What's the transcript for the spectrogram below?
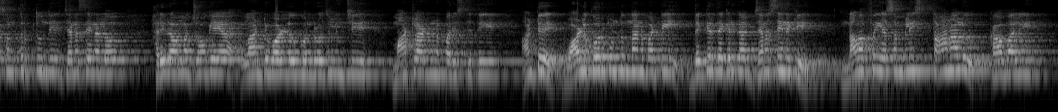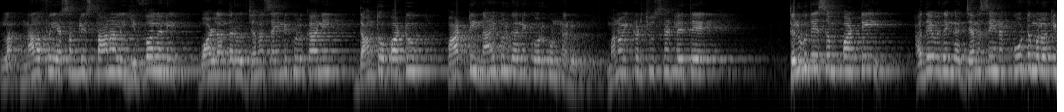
అసంతృప్తి ఉంది జనసేనలో. హరిరామ జోగయ్య లాంటి వాళ్ళు కొన్ని రోజుల నుంచి మాట్లాడిన పరిస్థితి. అంటే వాళ్ళు కోరుకుంటున్న దాన్ని బట్టి దగ్గర దగ్గరగా జనసేనకి నలభై అసెంబ్లీ స్థానాలు కావాలి నలభై అసెంబ్లీ స్థానాలు ఇవ్వాలని వాళ్ళందరూ జన సైనికులు కానీ దాంతోపాటు పార్టీ నాయకులు కానీ కోరుకుంటున్నారు. మనం ఇక్కడ చూసినట్లయితే తెలుగుదేశం పార్టీ అదేవిధంగా జనసేన కూటమిలోకి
